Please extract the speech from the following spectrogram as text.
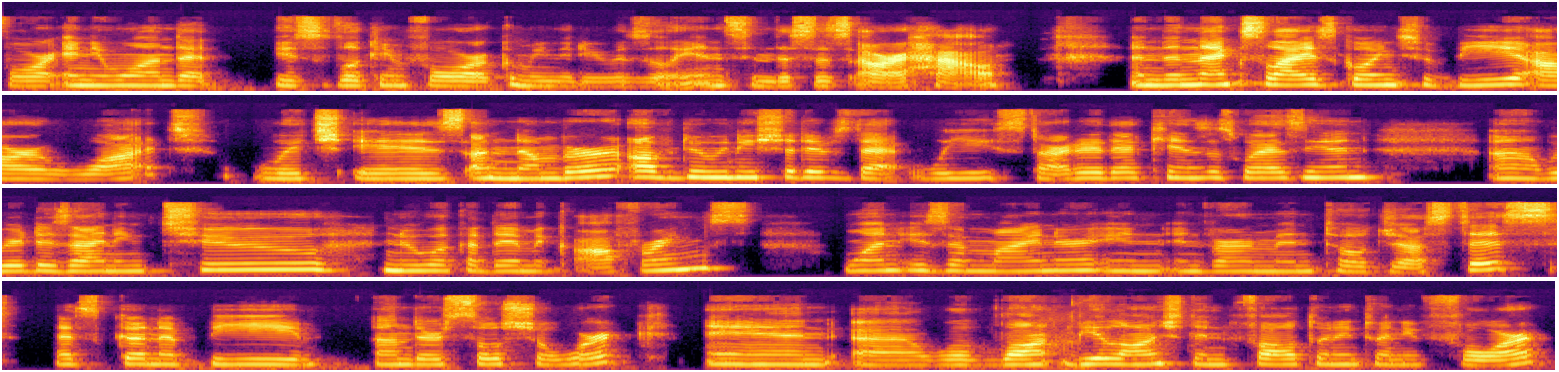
for anyone that is looking for community resilience. And this is our how. And the next slide is going to be our what, which is a number of new initiatives that we started at Kansas Wesleyan. Uh, we're designing two new academic offerings. One is a minor in environmental justice that's going to be under social work and uh, will la be launched in fall 2024.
